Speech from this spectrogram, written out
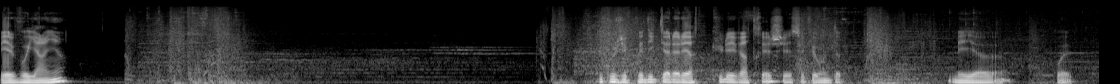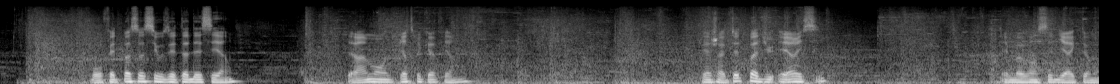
Et elle voyait rien? Du coup j'ai prédit qu'elle allait reculer vers Tresh et elle s'est fait one top. Mais euh. Bon, faites pas ça si vous êtes ADC. Hein. C'est vraiment le pire truc à faire. Hein. J'aurais peut-être pas dû R ici. Et m'avancer directement.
